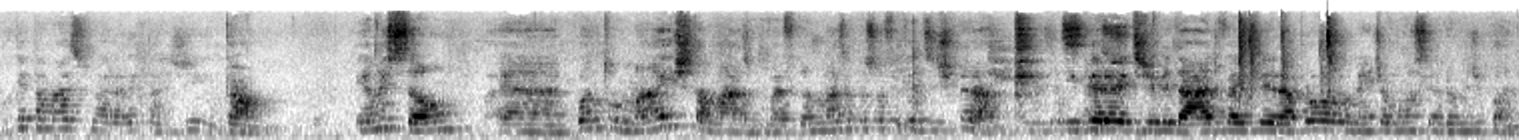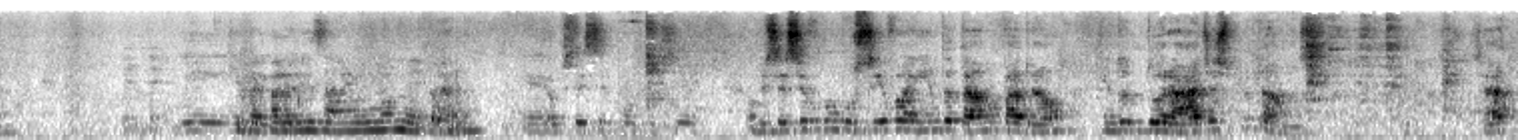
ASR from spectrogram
Porque tá mais que não era letargia? Calma. Eles são, é, quanto mais tamásico vai ficando, mais a pessoa fica desesperada. Hiperatividade vai virar provavelmente alguma síndrome de pânico. Que vai paralisar em algum momento. É. né? É, obsessivo compulsivo. Obsessivo compulsivo ainda está no padrão indo do rádios para o tamas. Certo?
